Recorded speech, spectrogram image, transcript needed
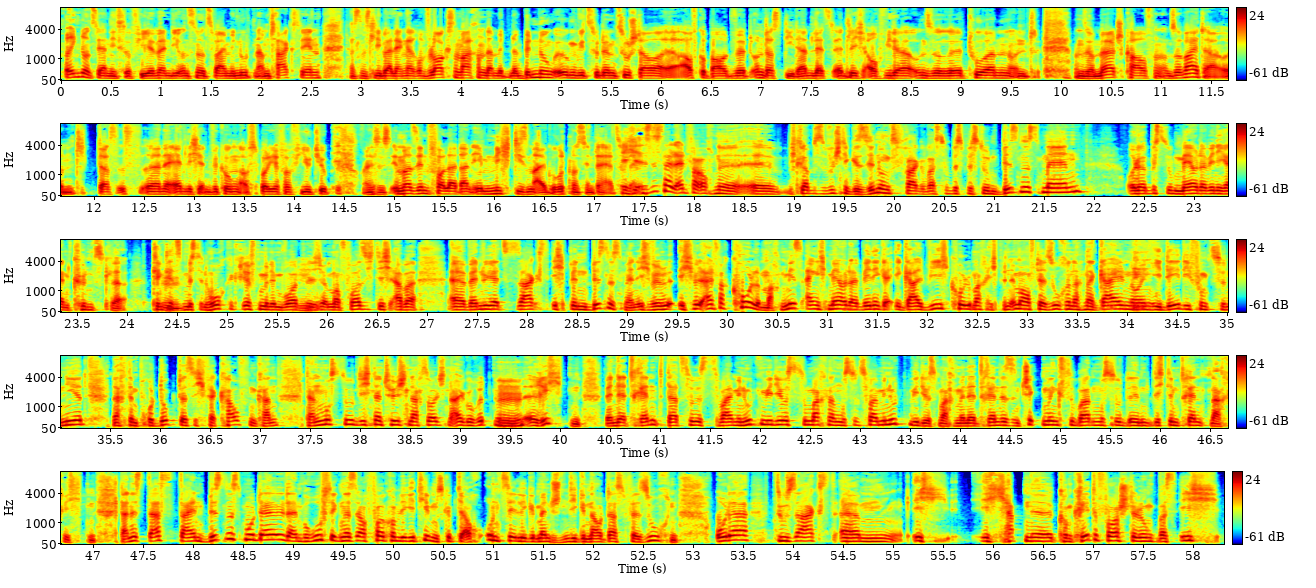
bringt uns ja nicht so viel, wenn die uns nur zwei Minuten am Tag sehen. Lass uns lieber längere Vlogs machen, damit eine Bindung irgendwie zu dem Zuschauer äh, aufgebaut wird und dass die dann letztendlich auch wieder unsere Touren und unser Merch kaufen und so weiter. Und das ist äh, eine ähnliche Entwicklung auf Spotify, auf YouTube. Und es ist immer sinnvoller, dann eben nicht diesem Algorithmus hinterher zu Ich, es ist halt einfach auch eine, ich glaube, es ist wirklich eine Gesinnungsfrage, was du bist. Bist du ein Businessman? Oder bist du mehr oder weniger ein Künstler? Klingt jetzt ein bisschen hochgegriffen mit dem Wort, bin ich immer vorsichtig, aber äh, wenn du jetzt sagst, ich bin ein Businessman, ich will, ich will einfach Kohle machen. Mir ist eigentlich mehr oder weniger egal, wie ich Kohle mache. Ich bin immer auf der Suche nach einer geilen neuen Idee, die funktioniert, nach einem Produkt, das ich verkaufen kann. Dann musst du dich natürlich nach solchen Algorithmen äh, richten. Wenn der Trend dazu ist, zwei Minuten Videos zu machen, dann musst du zwei Minuten Videos machen. Wenn der Trend ist, in Chicken Wings zu baden, musst du dem, dich dem Trend nachrichten. Dann ist das dein Businessmodell, dein Berufsweg, und das ist auch vollkommen legitim. Es gibt ja auch unzählige Menschen, die genau das versuchen. Oder du sagst, ähm, ich, ich habe eine konkrete Vorstellung, was ich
